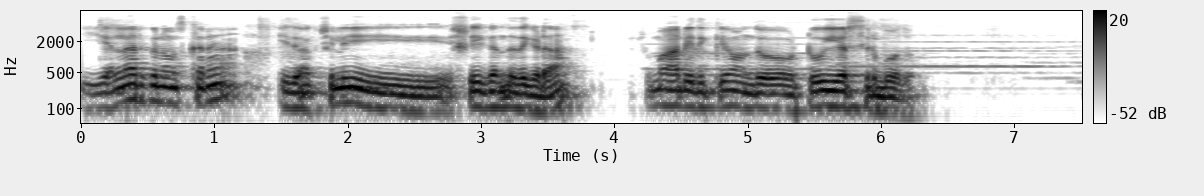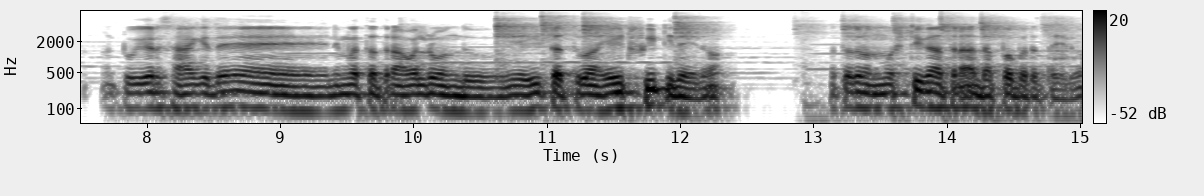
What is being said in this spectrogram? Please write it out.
ಎಲ್ಲರಿಗೂ ನಮಸ್ಕಾರ. ಇದು ಆ್ಯಕ್ಚುಲಿ ಶ್ರೀಗಂಧದ ಗಿಡ. ಸುಮಾರು ಇದಕ್ಕೆ ಒಂದು ಟೂ ಇಯರ್ಸ್ ಇರ್ಬೋದು. ಟೂ ಇಯರ್ಸ್ ಆಗಿದೆ. ನಿಮ್ಗೆ ಹತ್ತತ್ರ ಅವೆಲ್ಲರೂ ಒಂದು ಏಯ್ಟ್ ಅಥವಾ ಏಯ್ಟ್ ಫೀಟ್ ಇದೆ ಇದು. ಹತ್ತತ್ರ ಒಂದು ಮುಷ್ಟಿಗೆ ಹತ್ರ ದಪ್ಪ ಬರುತ್ತೆ ಇದು.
